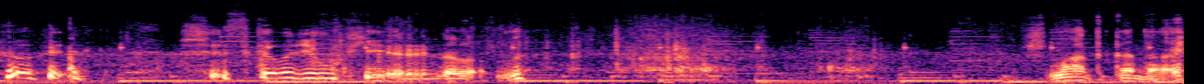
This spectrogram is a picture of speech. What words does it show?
Człowiek, wszystko będzie upierdolone. Szmatka daj.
